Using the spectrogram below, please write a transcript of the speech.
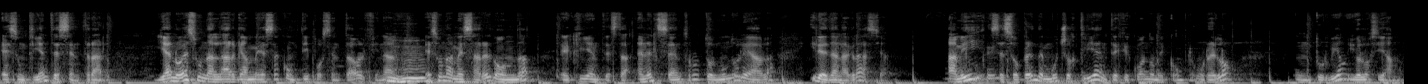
es un cliente central ya no es una larga mesa con tipo sentado al final, es una mesa redonda, el cliente está en el centro, todo el mundo le habla y le da la gracia. A mí se sorprenden muchos clientes que cuando me compran un reloj, un turbión, yo los llamo.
